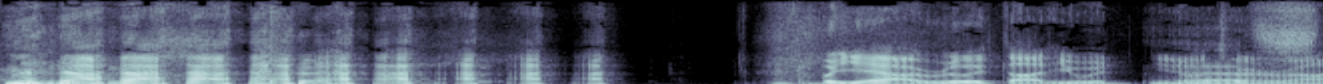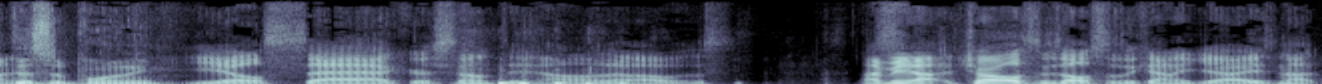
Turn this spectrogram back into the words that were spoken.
damn. "But yeah, I really thought he would, you know, Yeah, turn it's around and Disappointing. yell sack or something. I don't know. I was. I mean, uh, Charleston's also the kind of guy. He's not.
